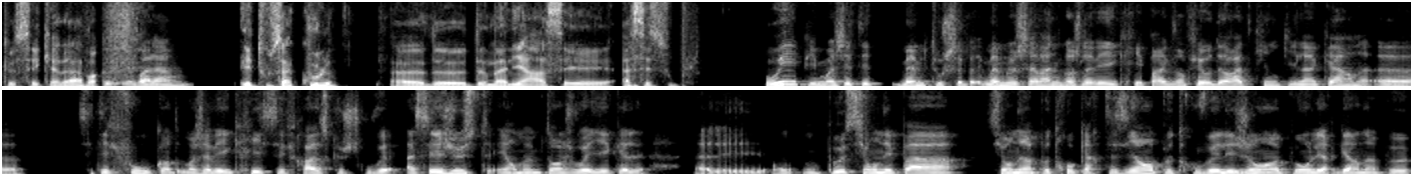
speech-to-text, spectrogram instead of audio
que ces cadavres. Voilà. Et tout ça coule de, de manière assez assez souple. Oui, puis moi j'étais même touché, même le chaman, quand je l'avais écrit, par exemple, Féodor Atkin qui l'incarne, euh, c'était fou. Quand moi j'avais écrit ces phrases que je trouvais assez justes, et en même temps je voyais qu'elle, on, peut, si on n'est pas, si on est un peu trop cartésien, on peut trouver les gens un peu, on les regarde un peu.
